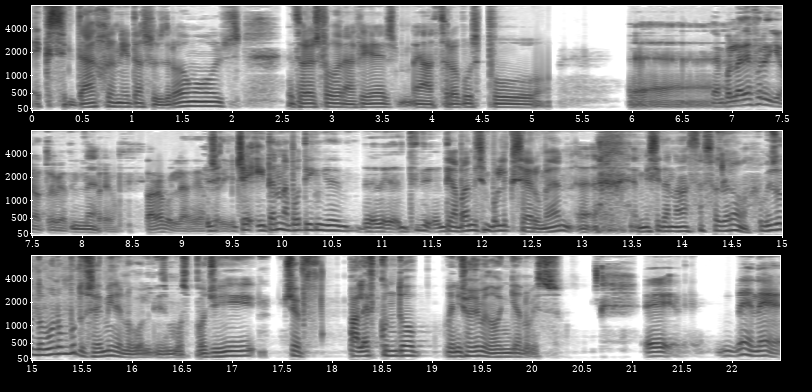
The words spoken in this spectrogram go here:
60χρονοι ήταν στους δρόμους, θεωρώ φωτογραφίες με ανθρώπους που. Ε, Είναι πολλά διαφορετική νοοτροπία του Ναι. Κυπρέου. Πάρα πολλά διαφορετική. και ήταν να πω την, την απάντηση που πολύ ξέρουμε. Εμείς ήταν να είμαστε στον δρόμο. Νομίζω το μόνο που τους έμεινε ο πολιτισμός. Που εκεί και παλεύκουν το με νύχια και με δόντια νομίζω. Ε, ναι, ναι,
